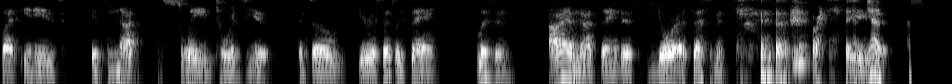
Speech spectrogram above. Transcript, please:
but it is it's not swayed towards you. And so you're essentially saying, listen, I am not saying this. Your assessments are saying yes. this.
